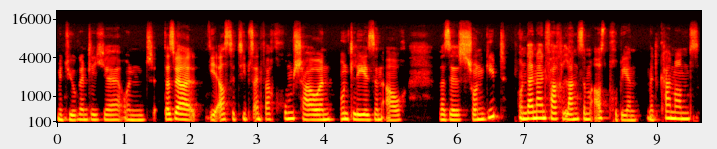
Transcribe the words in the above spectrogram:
mit Jugendlichen. Und das wäre die erste Tipps, einfach rumschauen und lesen auch, was es schon gibt. Und dann einfach langsam ausprobieren mit Canons,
